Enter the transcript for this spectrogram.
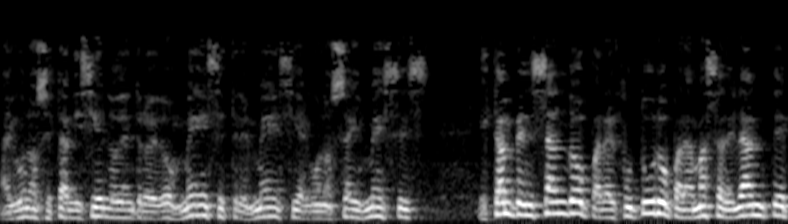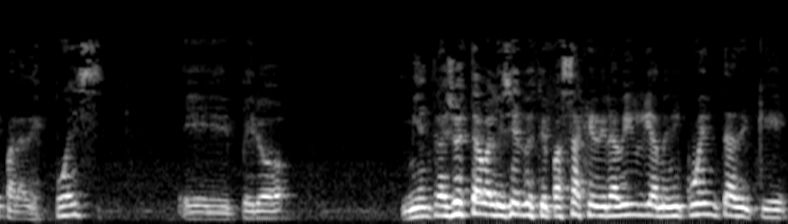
algunos están diciendo dentro de dos meses, tres meses, algunos seis meses, están pensando para el futuro, para más adelante, para después, eh, pero mientras yo estaba leyendo este pasaje de la Biblia me di cuenta de que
